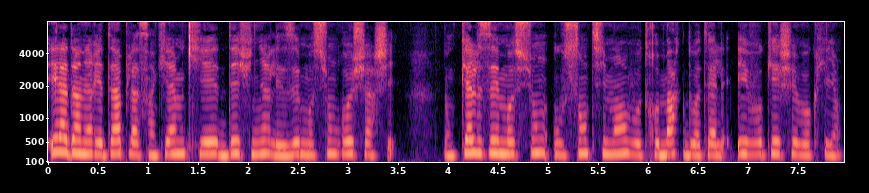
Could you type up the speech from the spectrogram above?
Et la dernière étape, la cinquième, qui est définir les émotions recherchées. Donc quelles émotions ou sentiments votre marque doit-elle évoquer chez vos clients?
